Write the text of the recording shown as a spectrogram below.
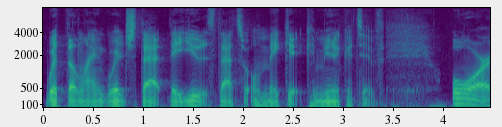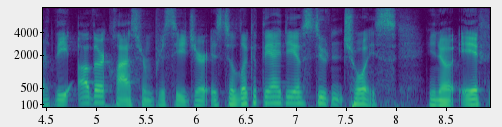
with the language that they use. That's what will make it communicative. Or the other classroom procedure is to look at the idea of student choice. You know, if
